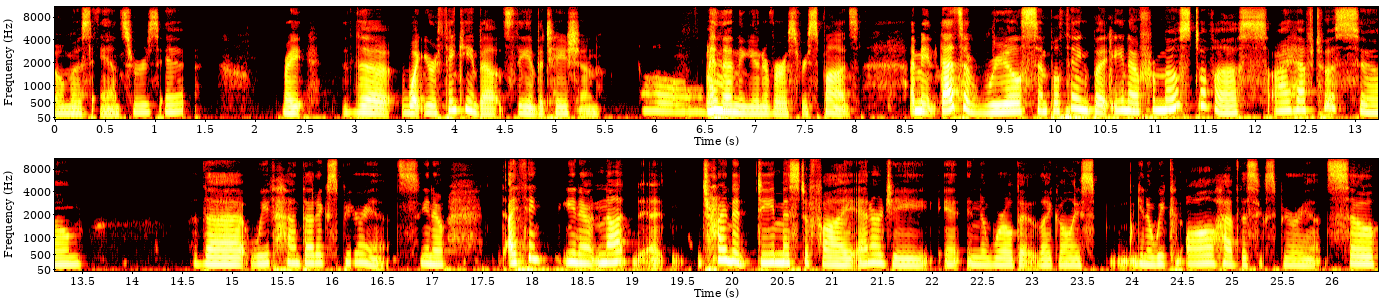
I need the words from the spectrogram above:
almost answers it. Right. The what you're thinking about is the invitation Oh, and then the universe responds. I mean, that's a real simple thing, but you know, for most of us, I have to assume that we've had that experience. You know, I think, you know, not uh, trying to demystify energy in, in a world that, like, only, you know, we can all have this experience. So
